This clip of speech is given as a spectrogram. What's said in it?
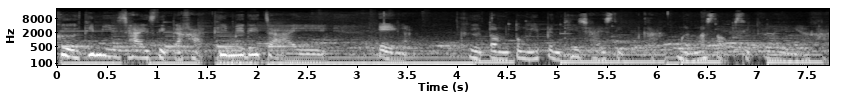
คือที่มีใชายสิทธิ์อะค่ะที่ไม่ได้จ่ายเองอะคือตรงตรงนี้เป็นที่ใชายสิทธิ์ค่ะ เหมือนมาสอบสิทธิ์อะไรอย่างเงี้ยค่ะ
